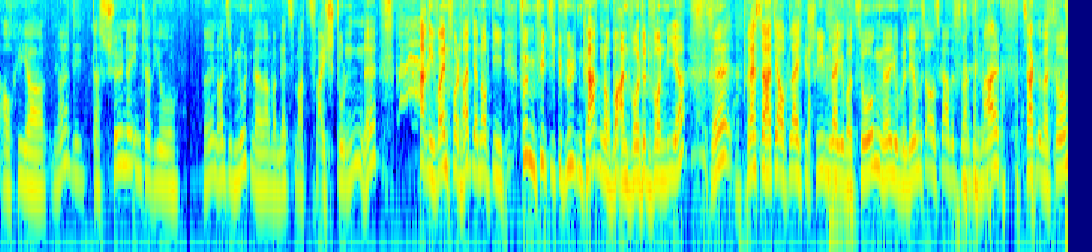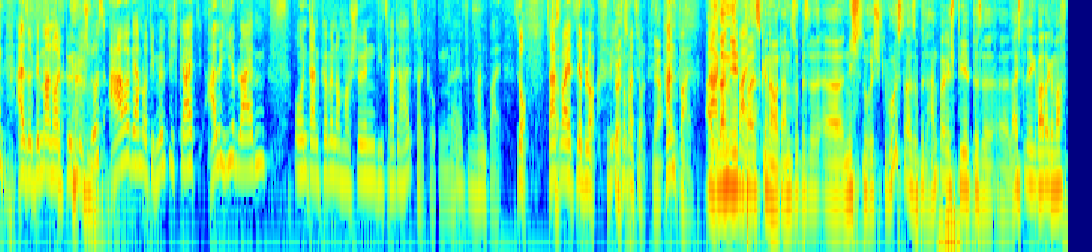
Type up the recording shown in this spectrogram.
auch hier ne, die, das schöne Interview ne? 90 Minuten, wir haben beim letzten Mal zwei Stunden. Ne? Harry Weinfurt hat ja noch die 45 gefühlten Karten noch beantwortet von mir. Ne? Presse hat ja auch gleich geschrieben, gleich überzogen, ne? Jubiläumsausgabe 20 Mal, zack, überzogen. Also wir machen heute pünktlich Schluss, aber wir haben auch die Möglichkeit, alle hier bleiben und dann können wir nochmal schön die zweite Halbzeit gucken ne? vom Handball. So, das So. war jetzt der Block für Information. Ja. Handball. Da Also dann jedenfalls, weiter. genau, dann so ein bisschen äh, nicht so richtig gewusst, also ein bisschen Handball gespielt, ein bisschen äh, Leichtathletik weitergemacht.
